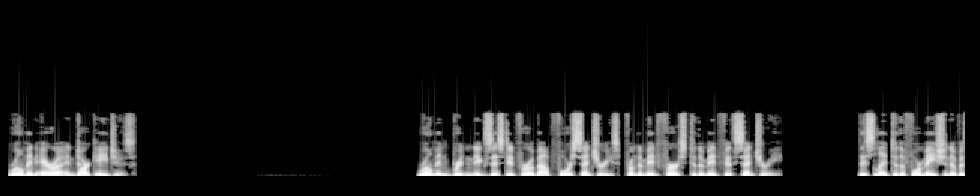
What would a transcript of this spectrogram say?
Roman era and Dark Ages Roman Britain existed for about four centuries, from the mid-1st to the mid-5th century. This led to the formation of a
